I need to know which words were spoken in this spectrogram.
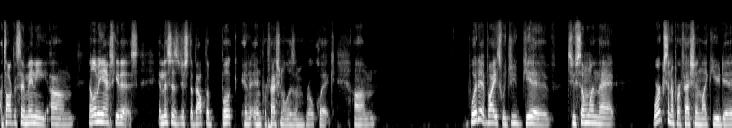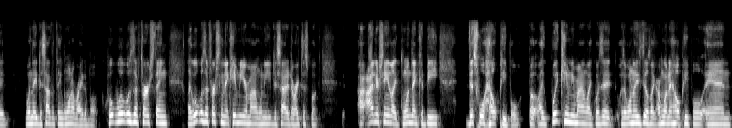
I talked to so many. Um, now, let me ask you this, and this is just about the book and, and professionalism, real quick. Um, what advice would you give to someone that works in a profession like you did when they decide that they want to write a book? What, what was the first thing, like, what was the first thing that came to your mind when you decided to write this book? I, I understand, like, one thing could be this will help people, but like, what came to your mind? Like, was it was it one of these deals like I'm going to help people and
